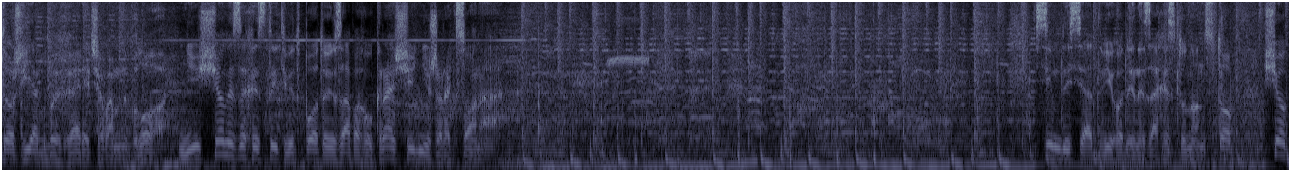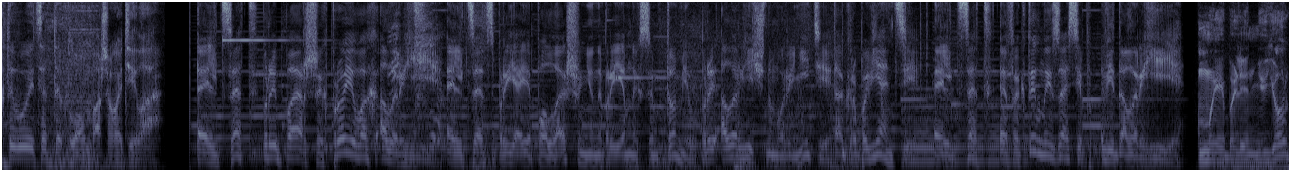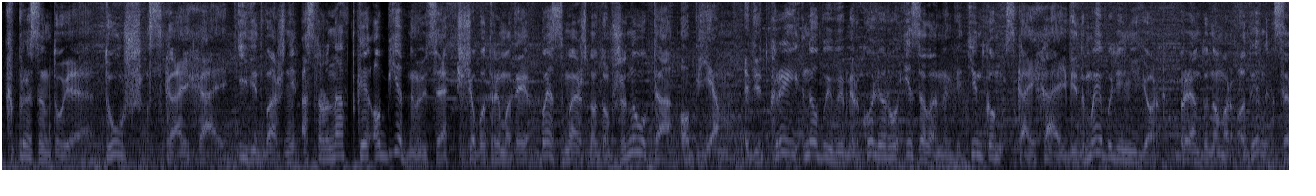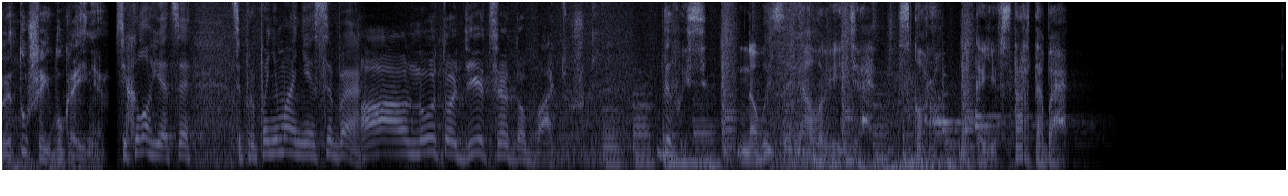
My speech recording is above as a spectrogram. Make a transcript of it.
Тож, як би гаряче вам не було, ніщо не захистить від поту і запаху краще, ніж Рексона. «72 години захисту нон-стоп, що активується теплом вашого тіла. Ельцет при перших проявах алергії. Ельцет сприяє полегшенню неприємних симптомів при алергічному риніті та кропив'янці. Ельцет ефективний засіб від алергії. Maybelline New York презентує туш Sky High. І відважні астронавтки об'єднуються, щоб отримати безмежну довжину та об'єм. Відкрий новий вибір кольору із зеленим відтінком Sky High від Maybelline New York, бренду номер один серед тушей в Україні. Психологія це, це про понімання себе. А ну тоді це до батюшки. Дивись, новий серіал у Віті. Скоро на Київстар ТБ.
